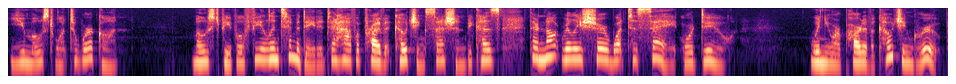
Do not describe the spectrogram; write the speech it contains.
you most want to work on. Most people feel intimidated to have a private coaching session because they're not really sure what to say or do. When you are part of a coaching group,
